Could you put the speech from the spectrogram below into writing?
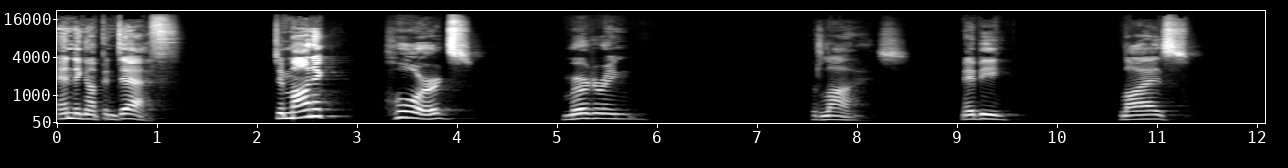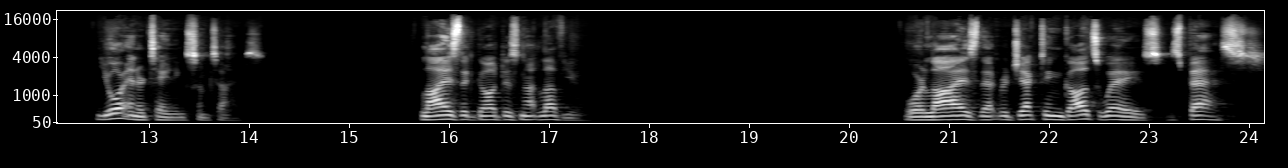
ending up in death. Demonic hordes murdering with lies. Maybe lies you're entertaining sometimes. Lies that God does not love you. Or lies that rejecting God's ways is best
